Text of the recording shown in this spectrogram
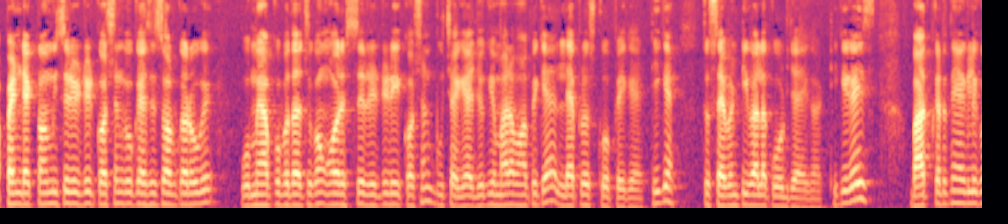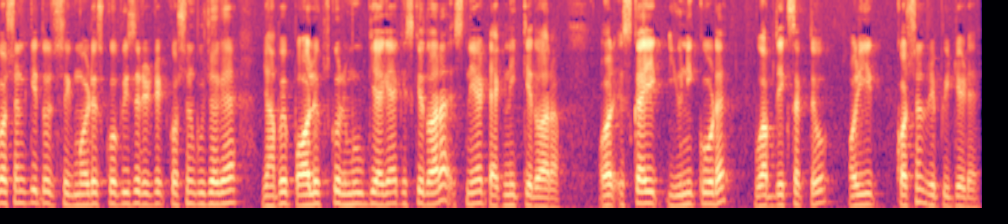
अपेंडेक्टोमी से रिलेटेड क्वेश्चन को कैसे सॉल्व करोगे, वो मैं आपको बता चुका हूँ और इससे रिलेटेड एक क्वेश्चन पूछा गया जो कि हमारा वहाँ पे क्या है? लेप्रोस्कोपिक है, ठीक है? तो सेवेंटी वाला कोड जाएगा, ठीक है गाइस बात करते हैं अगले क्वेश्चन की तो सिग्मोइडोस्कोपी से रिलेटेड क्वेश्चन पूछा गया जहाँ पे पॉलिप्स को रिमूव किया गया किसके द्वारा? स्नेयर टेक्निक के द्वारा। और इसका एक यूनिक कोड है, वो आप देख सकते हो, और ये क्वेश्चन रिपीटेड है।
